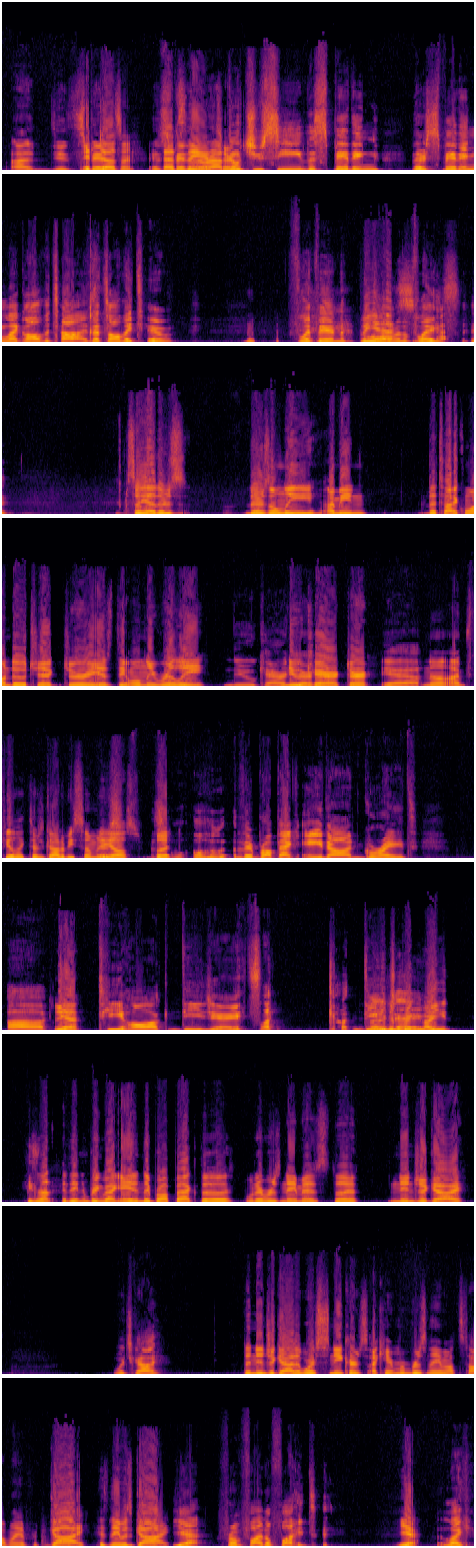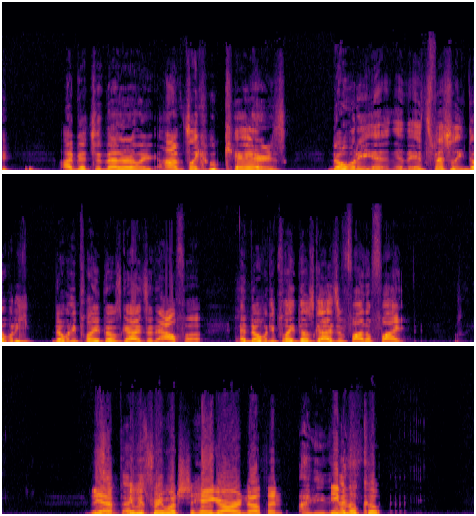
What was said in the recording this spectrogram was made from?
Uh, dude, It doesn't. It's That's spinning the around. answer. Don't you see the spinning? They're spinning like all the time. That's all they do. Flipping But all yes, over the place. So yeah, there's there's only I mean the Taekwondo chick Juri is the only really New character. new character. Yeah. No, I feel like there's got to be somebody There's- else, but well, who they brought back Adon? Great. Uh, yeah. T Hawk, DJ. It's like God, No, they didn't DJ. bring- are you? He's not. They didn't bring back Adon. They brought back the whatever his name is, the ninja guy, Which guy? the ninja guy that wears sneakers. I can't remember his name off the top of my head. Guy. His name is Guy. Yeah, from Final Fight. Yeah. like I mentioned that earlier. Uh, it's like who cares? Nobody, uh, especially nobody, nobody played those guys in Alpha, and nobody played those guys in Final Fight. Yeah. Except, it was pretty much Haggar or nothing. I mean, Even I though Co-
